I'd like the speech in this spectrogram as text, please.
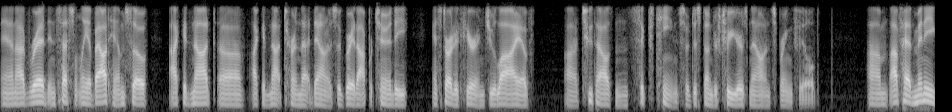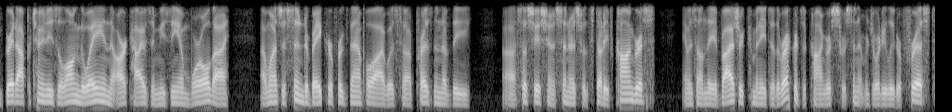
and I've read incessantly about him. So I could not uh, I could not turn that down. It was a great opportunity, and started here in July of uh, 2016. So just under two years now in Springfield. Um, I've had many great opportunities along the way in the archives and museum world. I, I when I was with Senator Baker, for example, I was uh, president of the uh, Association of Centers for the Study of Congress and was on the advisory committee to the Records of Congress for Senate Majority Leader Frist.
